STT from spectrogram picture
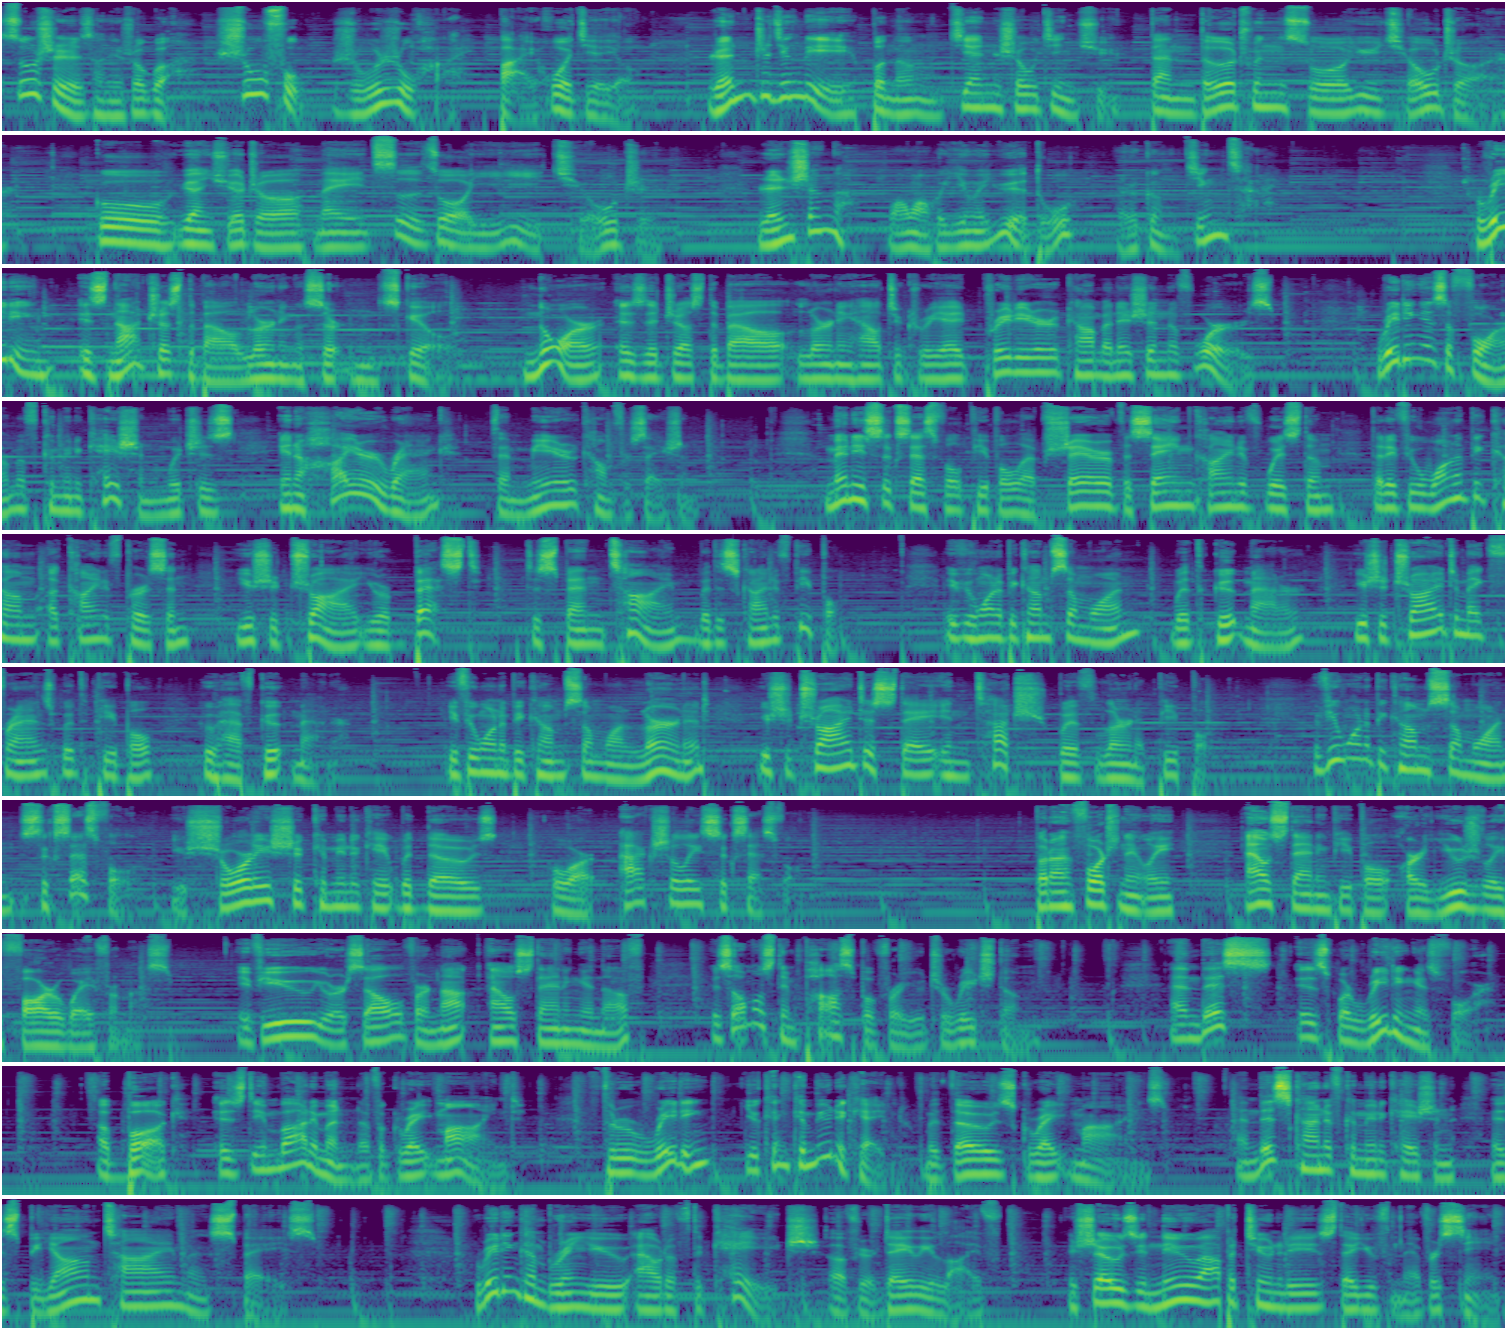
苏轼曾经说过：“书富如入海，百货皆有。人之精力不能兼收进取，但得春所欲求者耳。故愿学者每次作一意求之。”人生啊，往往会因为阅读而更精彩。Reading is not just about learning a certain skill, nor is it just about learning how to create prettier combination of words. Reading is a form of communication which is in a higher rank than mere conversation. Many successful people have shared the same kind of wisdom that if you want to become a kind of person, you should try your best to spend time with this kind of people. If you want to become someone with good manner, you should try to make friends with people who have good manner. If you want to become someone learned, you should try to stay in touch with learned people. If you want to become someone successful, you surely should communicate with those who are actually successful. But unfortunately, outstanding people are usually far away from us. If you yourself are not outstanding enough, it's almost impossible for you to reach them. And this is what reading is for. A book is the embodiment of a great mind. Through reading, you can communicate with those great minds and this kind of communication is beyond time and space. Reading can bring you out of the cage of your daily life. It shows you new opportunities that you've never seen.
